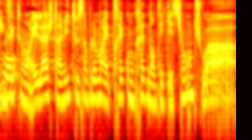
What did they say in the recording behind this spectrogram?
Exactement. Et là, je t'invite tout simplement à être très concrète dans tes questions. Tu vois,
